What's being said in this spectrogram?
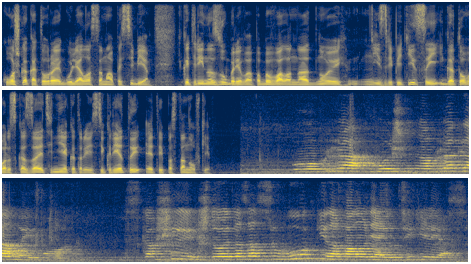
«Кошка, которая гуляла сама по себе». Екатерина Зубарева побывала на одной из репетиций и готова рассказать некоторые секреты этой постановки. О, враг мой, врага моего, скажи, что это за звуки наполняют дикий лес?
